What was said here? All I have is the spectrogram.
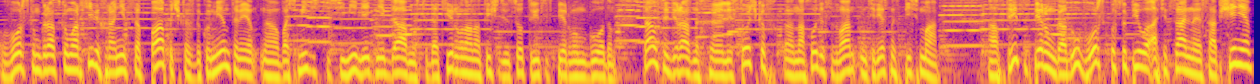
В Орском городском архиве хранится папочка с документами 87-летней давности, датирована она 1931 годом. Там среди разных э, листочков э, находятся два интересных письма. А в 1931 году в Орск поступило официальное сообщение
